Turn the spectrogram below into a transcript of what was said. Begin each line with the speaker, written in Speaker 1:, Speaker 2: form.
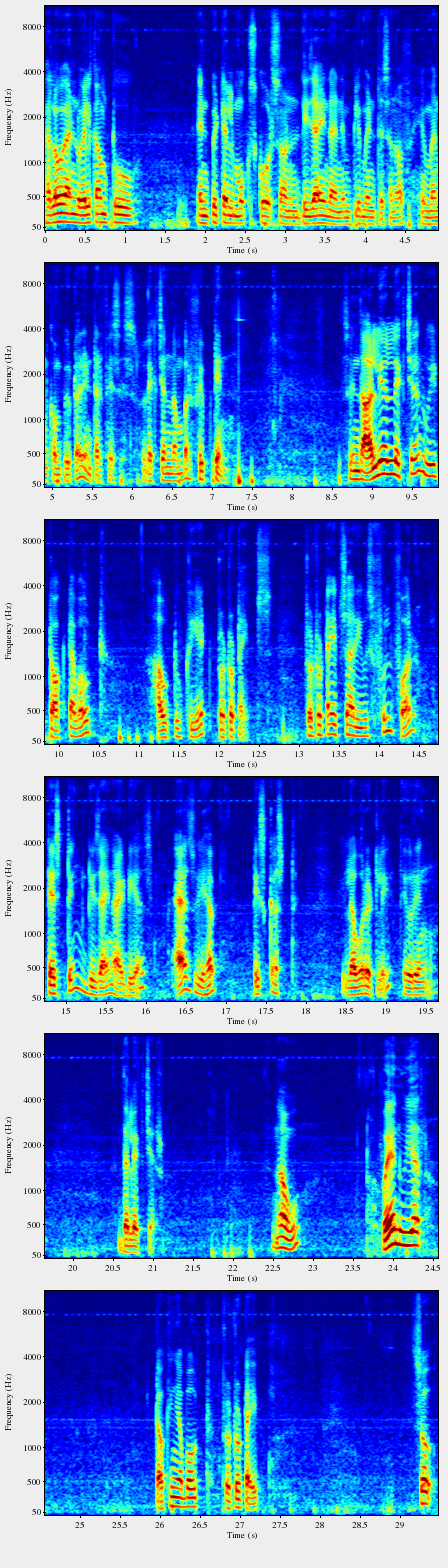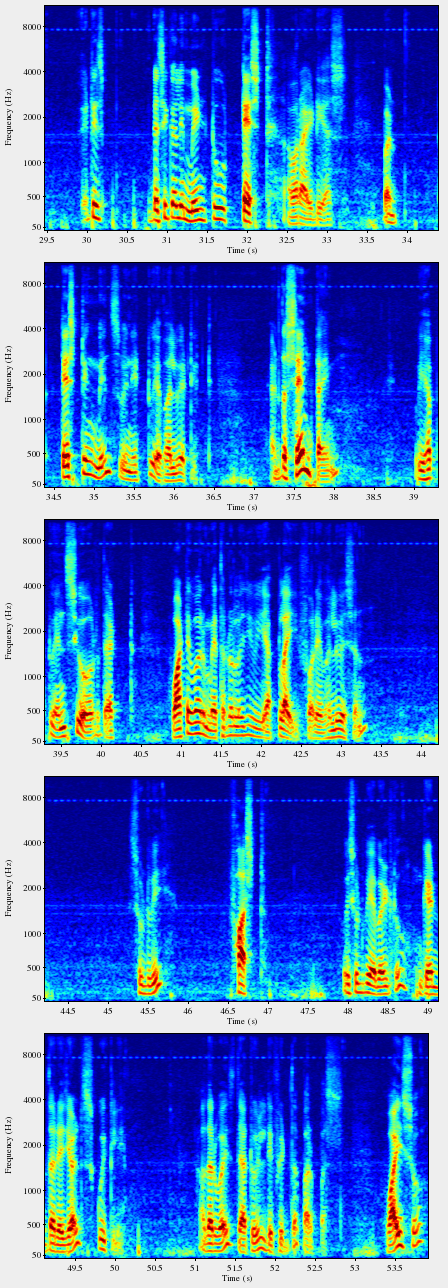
Speaker 1: Hello and welcome to NPTEL MOOCs course on design and implementation of human computer interfaces lecture number 15. So, in the earlier lecture we talked about how to create prototypes. Prototypes are useful for testing design ideas as we have discussed elaborately during the lecture. Now, when we are talking about prototype, so it is basically meant to test our ideas, but testing means we need to evaluate it. At the same time, we have to ensure that whatever methodology we apply for evaluation should be fast. We should be able to get the results quickly, otherwise that will defeat the purpose. Why so?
